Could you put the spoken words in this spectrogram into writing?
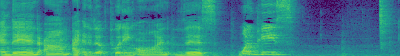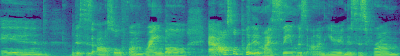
And then um, I ended up putting on this one piece. And this is also from Rainbow. I also put in my seamless on here. And this is from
